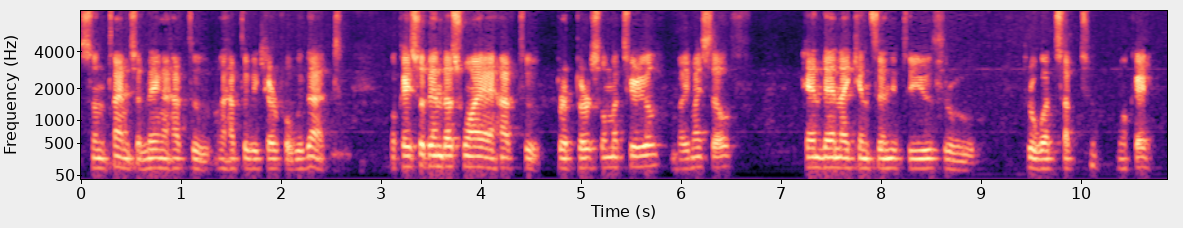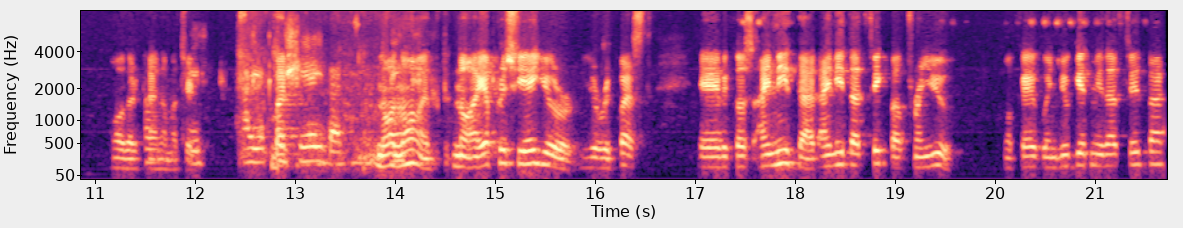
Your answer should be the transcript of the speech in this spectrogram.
sometimes and then I have to I have to be careful with that. Okay, so then that's why I have to prepare some material by myself, and then I can send it to you through through WhatsApp too. Okay, other kind okay. of material. I appreciate but, that. No, no, no. I appreciate your your request uh, because I need that. I need that feedback from you. Okay, when you give me that feedback,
